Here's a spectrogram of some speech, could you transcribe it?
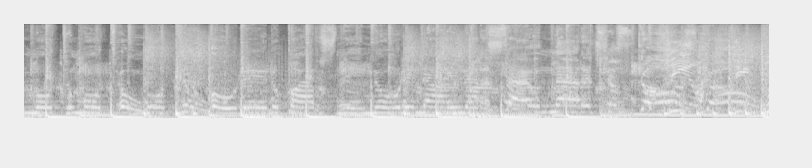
なもともと俺のバブスに乗れないならさよなら just go, just go.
